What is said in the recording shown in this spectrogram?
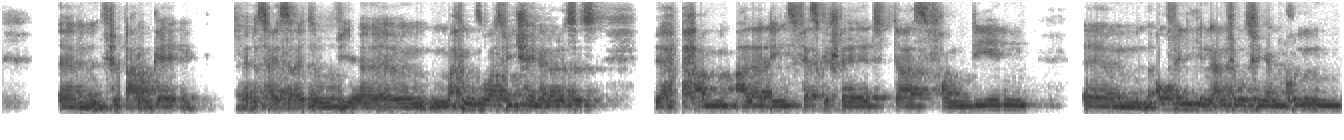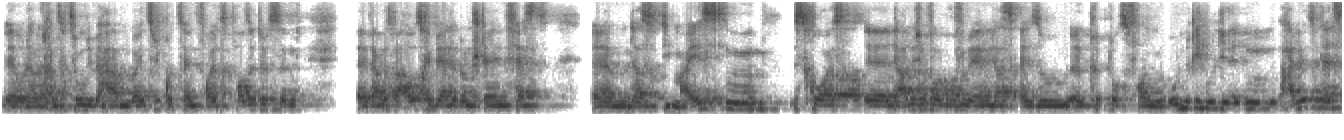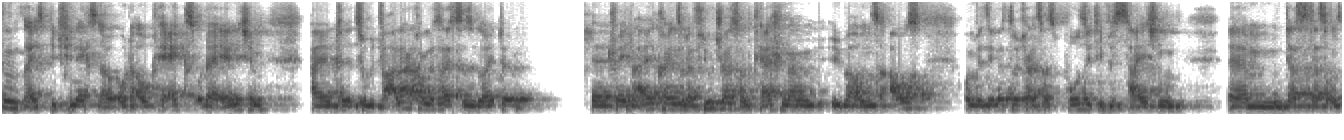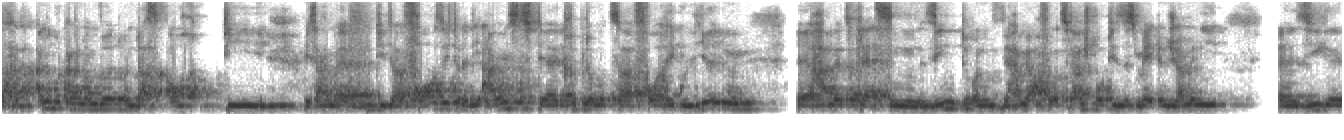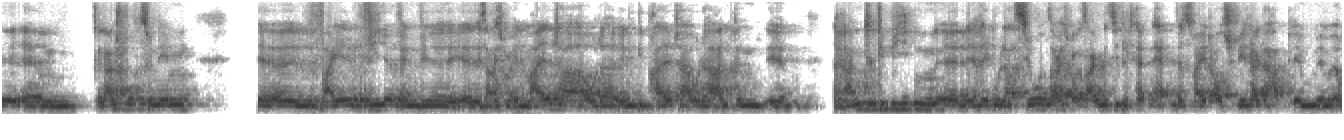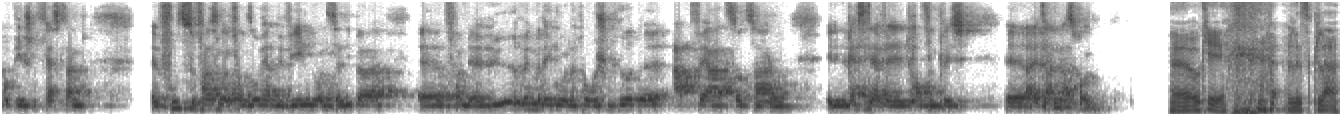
ähm, für Banken gelten. Ja, das heißt also, wir ähm, machen sowas wie Chain Analysis. Wir haben allerdings festgestellt, dass von den ähm, auffälligen Anführungsfingern Kunden äh, oder Transaktionen, die wir haben, 90 Prozent False Positives sind. Äh, wir haben das mal ausgewertet und stellen fest, ähm, dass die meisten Scores äh, dadurch hervorgerufen werden, dass also äh, Kryptos von unregulierten Handelsplätzen, sei es Bitfinex oder OKX oder ähnlichem, halt äh, zu Bitwala kommen. Das heißt, also Leute äh, traden Altcoins oder Futures und cashen dann über uns aus. Und wir sehen das durchaus als positives Zeichen ähm, dass, dass unser Angebot angenommen wird und dass auch die, ich sage mal, diese Vorsicht oder die Angst der Kryptonutzer vor regulierten äh, Handelsplätzen sinkt. Und wir haben ja auch für uns den Anspruch, dieses Made in Germany äh, Siegel ähm, in Anspruch zu nehmen, äh, weil wir, wenn wir, äh, sage ich mal, in Malta oder in Gibraltar oder anderen äh, Randgebieten äh, der Regulation, sage ich mal, uns angesiedelt hätten, hätten wir es weitaus schwerer gehabt im, im europäischen Festland äh, Fuß zu fassen und von so her bewegen wir uns da lieber äh, von der höheren regulatorischen Hürde abwärts sozusagen in den Rest der Welt hoffentlich äh, als andersrum. Äh, okay, alles klar.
